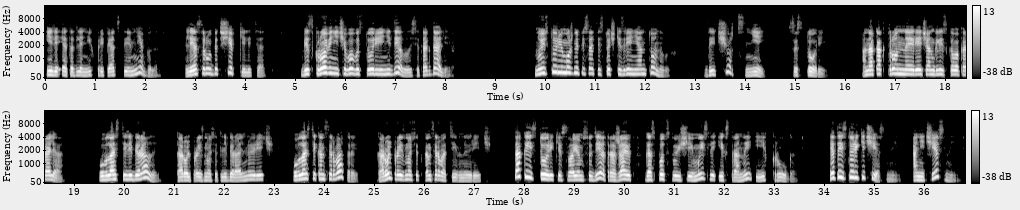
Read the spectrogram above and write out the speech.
Или это для них препятствием не было? Лес рубят, щепки летят. Без крови ничего в истории не делалось и так далее. Но историю можно писать и с точки зрения Антоновых. Да и черт с ней, с историей. Она как тронная речь английского короля. У власти либералы, король произносит либеральную речь. У власти консерваторы, король произносит консервативную речь так и историки в своем суде отражают господствующие мысли их страны и их круга. Это историки честные, а нечестные.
